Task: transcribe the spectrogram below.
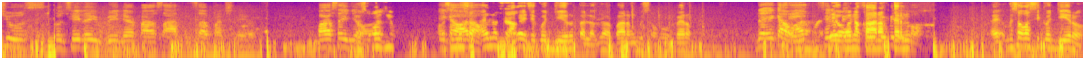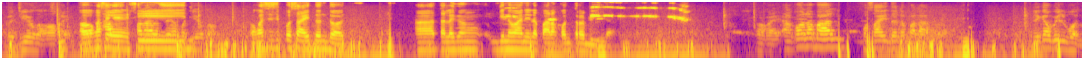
choose kung sino yung winner para sa atin sa match na yun. Para sa inyo. Gusto ko si Ikaw, sa, ano? ano sa akin, si Kojiro talaga. Parang gusto ko. Pero, Hindi, ikaw. Kasi ah, ayoko pi- ng character ay, gusto ko si Kojiro. Kojiro, okay. Oo, kasi ah, si-. O kasi si Poseidon doon, ah talagang ginawa nila parang kontrabida. Okay. Ako naman, Poseidon na panalo. Ikaw, Wilwon.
